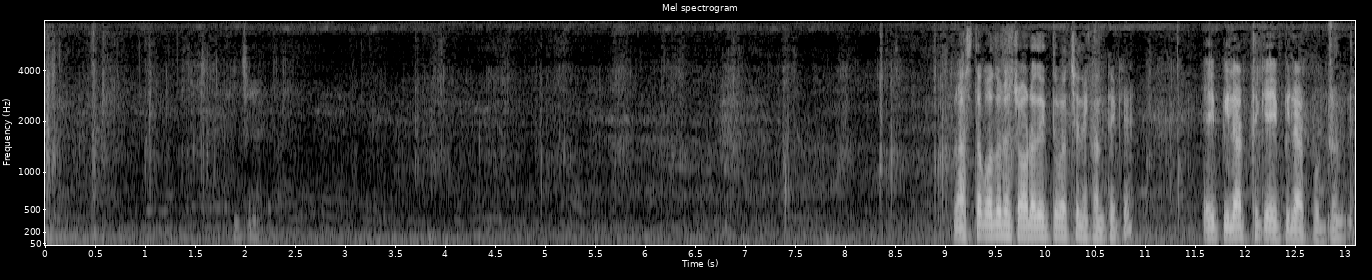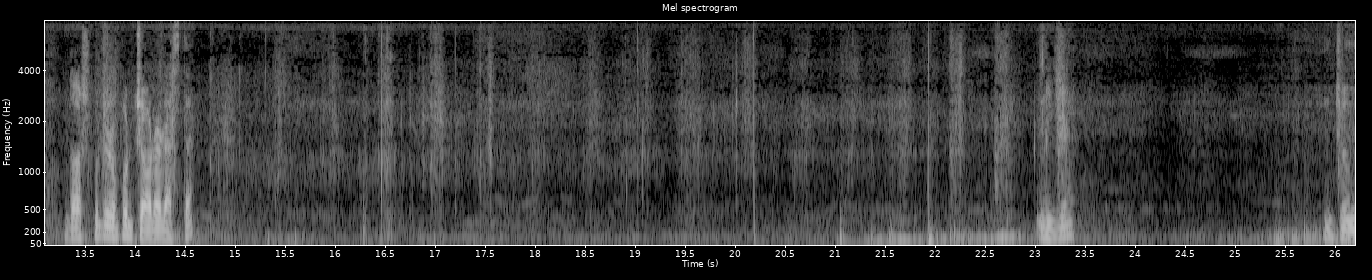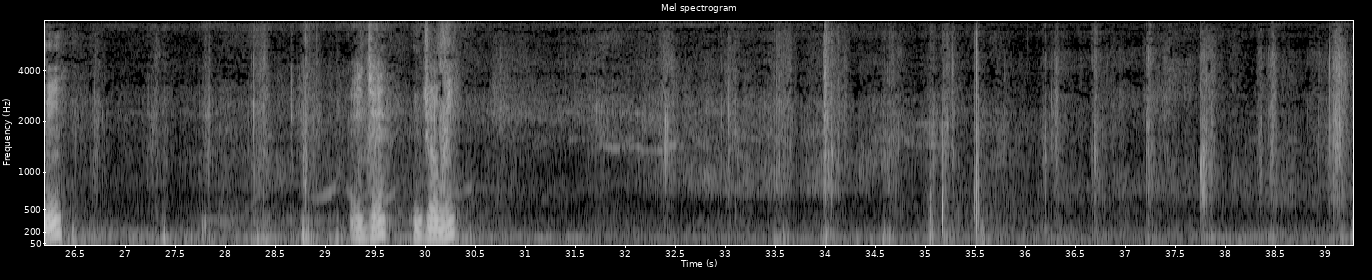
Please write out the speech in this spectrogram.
রাস্তা কতটা চওড়া দেখতে পাচ্ছেন এখান থেকে। এই পিলার থেকে এই পিলার পর্যন্ত। দশ ফুটের ওপর চওড়া রাস্তা। এই যে জমি। এই যে জমি।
